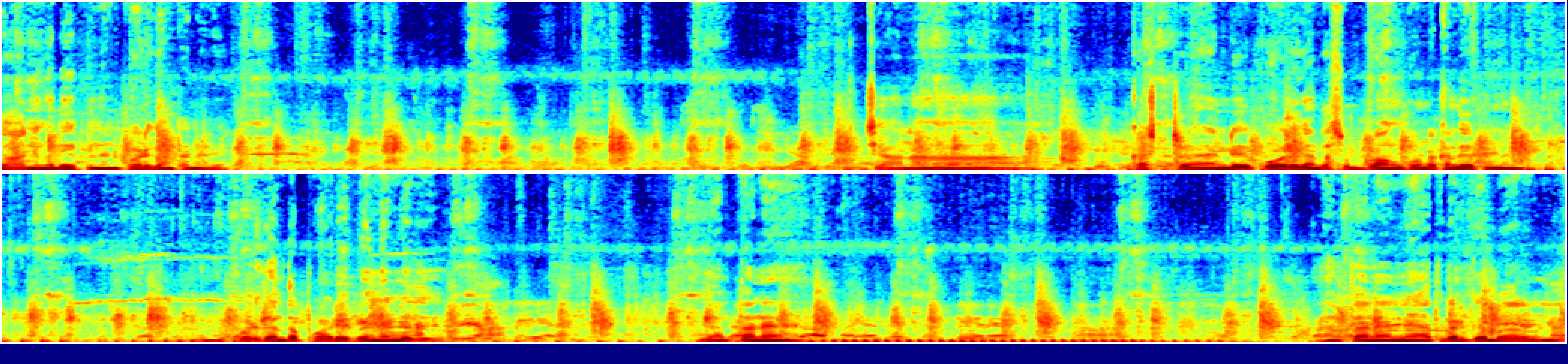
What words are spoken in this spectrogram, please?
దారుణంగా దిగిపోయిందండి పడుగంత అనేది. చాలా కష్టమండి అండి పొడిగంతా శుభ్రం గుండకం చెప్పిందండి పొడిగంతా పాడైపోయిందండి ఇది. ఇదంతానే. అంతానే నేను నేతగడికే బాగుంది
